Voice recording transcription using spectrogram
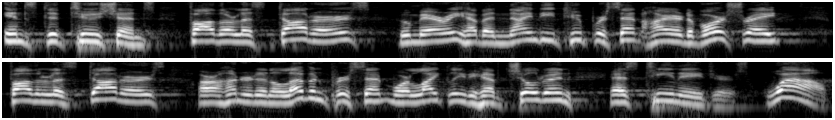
institutions. Fatherless daughters who marry have a 92% higher divorce rate. Fatherless daughters are 111% more likely to have children as teenagers. Wow,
